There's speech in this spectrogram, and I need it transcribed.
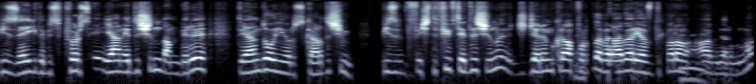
biz Zeyg'de biz First yani Edition'dan beri DM'de oynuyoruz kardeşim. Biz işte Fifth Edition'ı Jeremy Crawford'la beraber yazdık falan Yani- abiler bunlar.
